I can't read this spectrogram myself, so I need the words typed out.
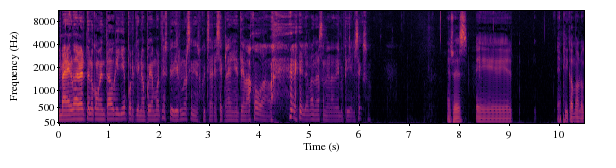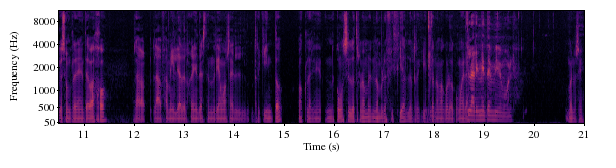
Y me alegro de habértelo comentado, Guille, porque no podíamos despedirnos sin escuchar ese clarinete bajo a la banda sonora de Lucía y el sexo. Eso es. Eh, explicamos lo que es un clarinete bajo. O sea, la familia de los clarinetes tendríamos el requinto o clarinete. ¿Cómo es el otro nombre? El nombre oficial del requinto, no me acuerdo cómo era. Clarinete en mi bemol. Bueno, sí,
